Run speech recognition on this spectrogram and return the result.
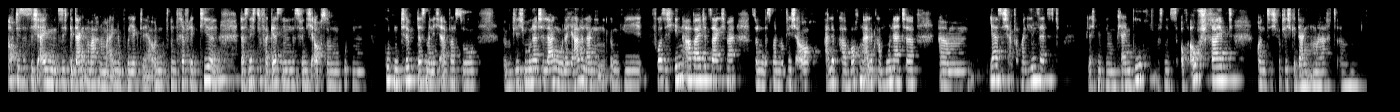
Auch dieses sich eigen, sich Gedanken machen um eigene Projekte, ja, und, und reflektieren, das nicht zu vergessen, das finde ich auch so einen guten, guten Tipp, dass man nicht einfach so wirklich monatelang oder jahrelang irgendwie vor sich hin arbeitet, sage ich mal, sondern dass man wirklich auch alle paar Wochen, alle paar Monate, ähm, ja, sich einfach mal hinsetzt vielleicht mit einem kleinen Buch, was man auch aufschreibt und sich wirklich Gedanken macht. Ähm,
